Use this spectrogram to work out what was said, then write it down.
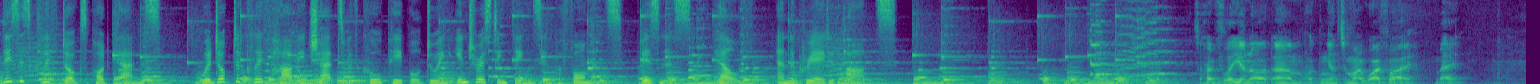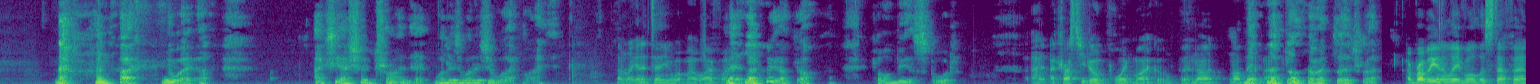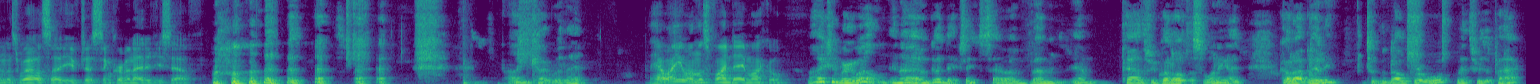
This is Cliff Dogs Podcasts, where Dr. Cliff Harvey chats with cool people doing interesting things in performance, business, health, and the creative arts. So hopefully you're not um, hooking into my Wi-Fi, mate. No, no. Actually, I should try that. What is what is your Wi-Fi? I'm not going to tell you what my Wi-Fi is. Come on, be a sport. I, I, trust you to a point, Michael, but not not that much. that's right. I'm probably going to leave all this stuff in as well, so you've just incriminated yourself. I can cope with that. How are you on this fine day, Michael? I'm actually, very well. You know, I'm good actually. So I've um, um, powered through quite a lot this morning. I got up early, took the dog for a walk, went through the park.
